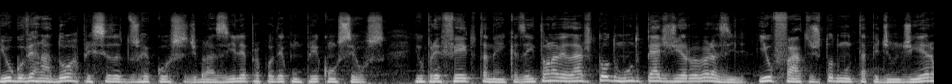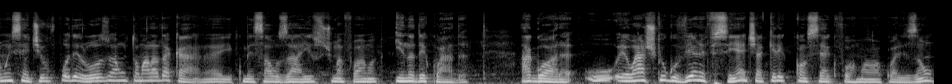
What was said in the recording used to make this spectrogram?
E o governador precisa dos recursos de Brasília para poder cumprir com os seus. E o prefeito também. Quer dizer, então, na verdade, todo mundo pede dinheiro para Brasília. E o fato de todo mundo estar tá pedindo dinheiro é um incentivo poderoso a um tomar lá da cá né? e começar a usar isso de uma forma inadequada. Agora, o, eu acho que o governo eficiente é aquele que consegue formar uma coalizão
